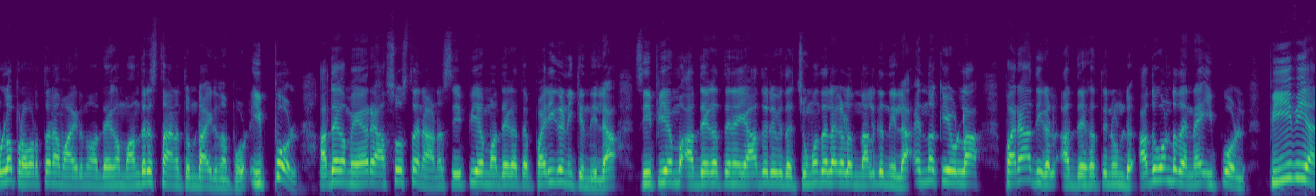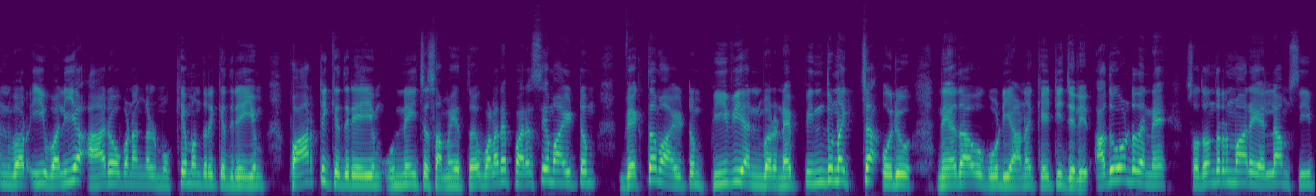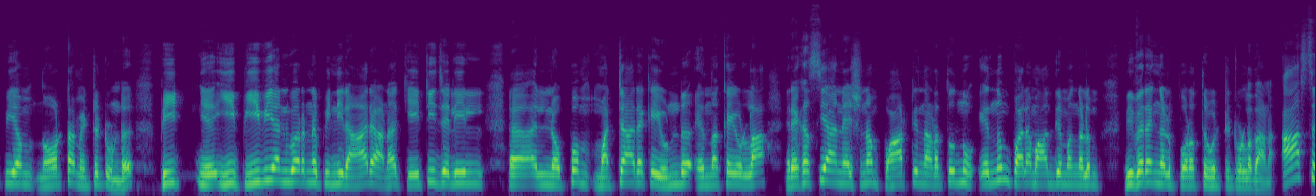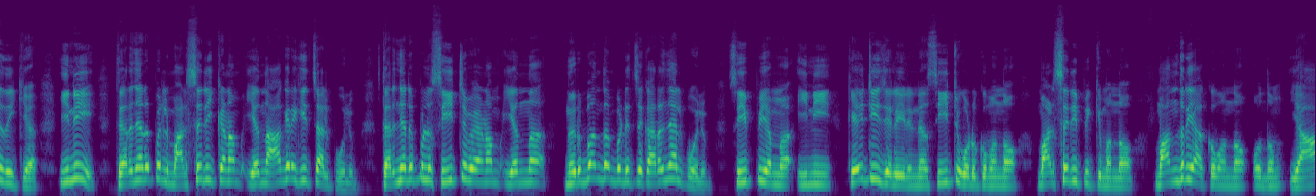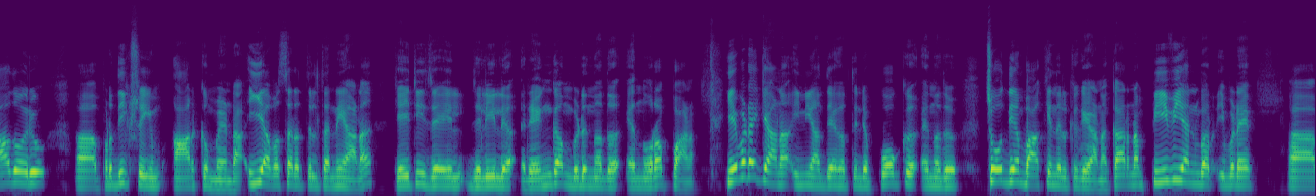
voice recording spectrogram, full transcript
ഉള്ള പ്രവർത്തനമായിരുന്നു അദ്ദേഹം മന്ത്രിസ്ഥാനത്തുണ്ടായിരുന്നപ്പോൾ. ഇപ്പോൾ അദ്ദേഹം ഏറെ അസ്വസ്ഥനാണ്. സി പി എം അദ്ദേഹത്തെ പരിഗണിക്കുന്നില്ല. സി പി എം അദ്ദേഹത്തിന് യാതൊരുവിധ ചുമതലകളും നൽകുന്നില്ല എന്നൊക്കെയുള്ള പരാതികൾ അദ്ദേഹത്തിനുണ്ട്. അതുകൊണ്ട് തന്നെ ഇപ്പോൾ പി വി അൻവർ ഈ വലിയ ആരോപണങ്ങൾ മുഖ്യമന്ത്രിക്കെതിരെയും പാർട്ടിക്കെതിരെയും ഉന്നയിച്ച സമയത്ത് വളരെ പരസ്യമായിട്ടും വ്യക്തമായിട്ടും പി വി അൻവറിനെ പിന്തുണച്ച ഒരു നേതാവ് കൂടിയാണ് കെ ടി ജലീൽ. അതുകൊണ്ട് തന്നെ സ്വതന്ത്രന്മാരെ എല്ലാം സി പി എം നോട്ടമിട്ടിട്ടുണ്ട്. പി ഈ പി വി അൻവറിന് പിന്നിൽ ആരാണ്? കെ ടി ജലീലിനൊപ്പം മറ്റാരൊക്കെയുണ്ട് എന്നൊക്കെയുള്ള രഹസ്യാന്വേഷണം പാർട്ടി നടത്തുന്നു എന്നും പല മാധ്യമങ്ങളും വിവരങ്ങൾ പുറത്തുവിട്ടിട്ടുള്ളതാണ്. ആ സ്ഥിതിക്ക് ഇനി തെരഞ്ഞെടുപ്പിൽ മത്സരിക്കണം എന്ന് ആഗ്രഹിച്ചാൽ പോലും തെരഞ്ഞെടുപ്പിൽ സീറ്റ് വേണം എന്ന് നിർബന്ധം പിടിച്ച് കരഞ്ഞാൽ പോലും സി പി എം ഇനി കെ ടി ജലീലിന് സീറ്റ് കൊടുക്കുമെന്നോ മത്സരിപ്പിക്കുമെന്നോ മന്ത്രിയാക്കുമെന്നോ ഒന്നും യാതൊരു പ്രതീക്ഷയും ആർക്കും വേണ്ട. ഈ അവസരത്തിൽ തന്നെയാണ് കെ ടി ജയിൽ ജലീൽ രംഗം വിടുന്നത് എന്നുറപ്പാണ്. എവിടേക്കാണ് ഇനി അദ്ദേഹത്തിന്റെ പോക്ക് എന്നത് ചോദ്യം ബാക്കി നിൽക്കുകയാണ്. കാരണം പി വി അൻവർ ഇവിടെ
